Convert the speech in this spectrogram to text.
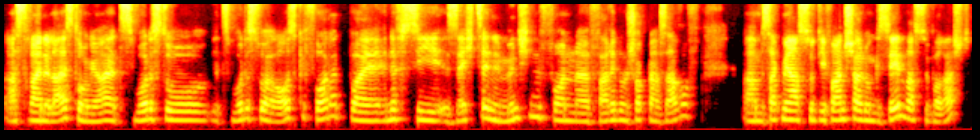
astreine Leistung, ja. Jetzt wurdest du, jetzt wurdest du herausgefordert bei NFC 16 in München von äh, Farid und Shok Nazarov. Ähm, sag mir, hast du die Veranstaltung gesehen? Warst du überrascht?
